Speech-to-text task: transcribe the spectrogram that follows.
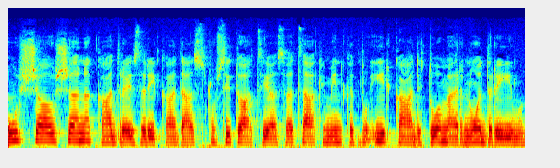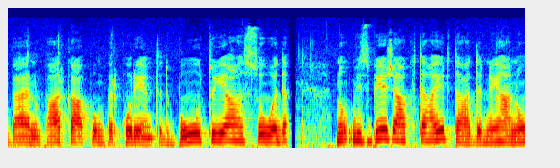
uzšaušana, kādreiz arī kādās nu, situācijās vecāki min, ka nu, ir kādi tomēr nodarījumi bērnu pārkāpumi, par kuriem tad būtu jāsoda. Nu, visbiežāk tā ir tāda, nu, jā, nu,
